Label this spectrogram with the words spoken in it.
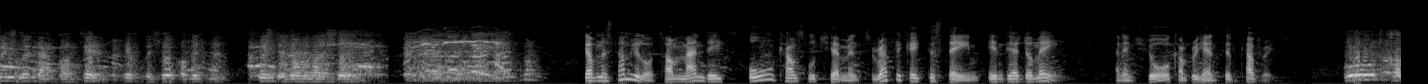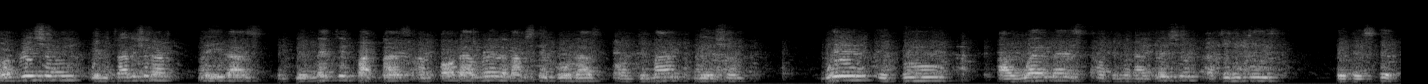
which we can contain if we show commitment, which the governor is showing. Governor Samuel Ortom mandates all council chairmen to replicate the same in their domains and ensure comprehensive coverage. Good collaboration with the traditional leaders, implementing partners, and other relevant stakeholders on demand creation will improve awareness of immunization activities in the state.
